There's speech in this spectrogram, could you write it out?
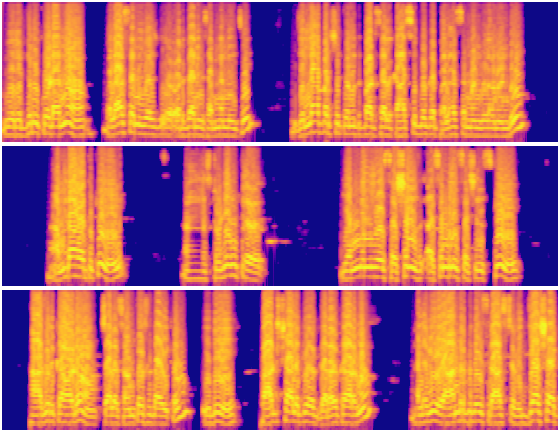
వీరిద్దరూ కూడాను పలాస నియోజకవర్గానికి సంబంధించి జిల్లా పరిషత్ ఉన్నత పాఠశాల కాశీబుగ్గ పలాస మండలం నుండి అమరావతికి స్టూడెంట్ ఎమ్మెల్యే సెషన్ అసెంబ్లీ సెషన్స్కి హాజరు కావడం చాలా సంతోషదాయకం. ఇది పాఠశాలకు గర్వకారణం. అలాగే ఆంధ్రప్రదేశ్ రాష్ట్ర విద్యాశాఖ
